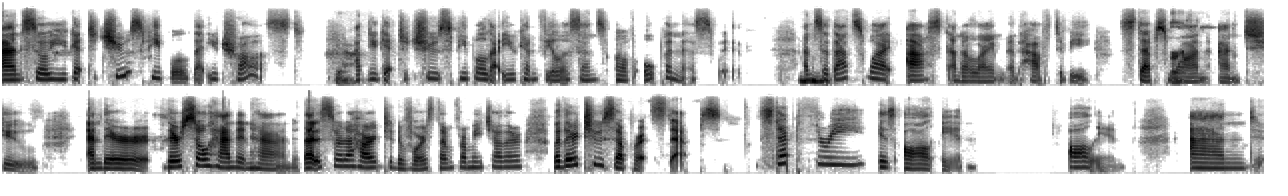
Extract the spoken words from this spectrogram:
And so you get to choose people that you trust. Yeah. And you get to choose people that you can feel a sense of openness with. And mm-hmm. so that's why ask and alignment have to be steps right. one and two and they're they're so hand in hand that it's sort of hard to divorce them from each other but they're two separate steps step 3 is all in all in and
